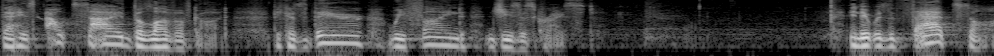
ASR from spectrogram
that is outside the love of God, because there we find Jesus Christ. And it was that song,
